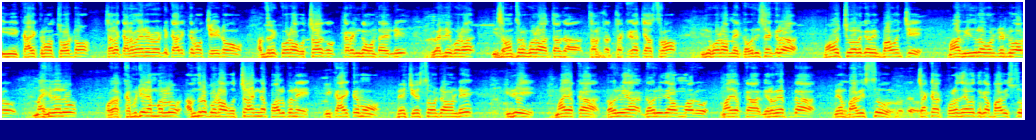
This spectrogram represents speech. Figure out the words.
ఈ- కార్యక్రమం చూడడం చాలా ఘనమైనటువంటి కార్యక్రమం చేయడం అందరికి కూడా ఉత్సాహకరంగా ఉంటాయండి. ఇవన్నీ కూడా ఈ సంవత్సరం కూడా చాలా చాలా చక్కగా చేస్తున్నాం. ఇది కూడా మేము గౌరీశంకర మహోత్సవాలుగా మేము భావించి మా వీధిలో ఉన్నటువంటి వారు మహిళలు ఒక కమిటీ మెంబర్లు అందరూ కూడా ఉత్సాహంగా పాల్గొని ఈ కార్యక్రమం మేము చేస్తూ ఉంటామండి ఇది మా యొక్క గౌరీ గౌరీదేవం వారు మా యొక్క విలవేపుగా మేము భావిస్తూ చక్కగా కులదేవతగా భావిస్తూ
